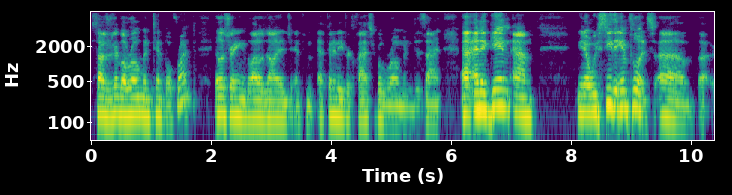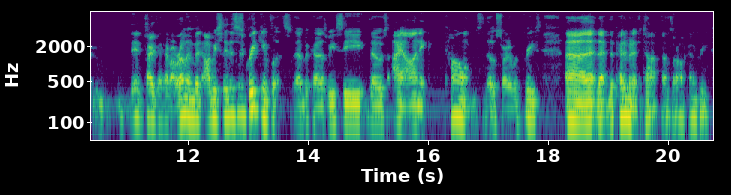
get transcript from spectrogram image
Facades resemble a Roman temple front, illustrating Palladio's knowledge and affinity for classical Roman design. Uh, and again, um, you know, we see the influence of. Uh, talk about Roman, but obviously this is Greek influence uh, because we see those Ionic columns. Those started with Greeks. Uh, that, that, the pediment at the top, those are all kind of Greeks.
